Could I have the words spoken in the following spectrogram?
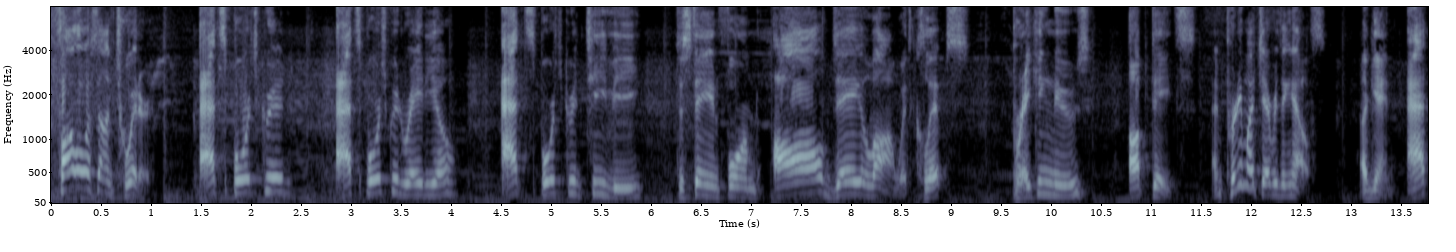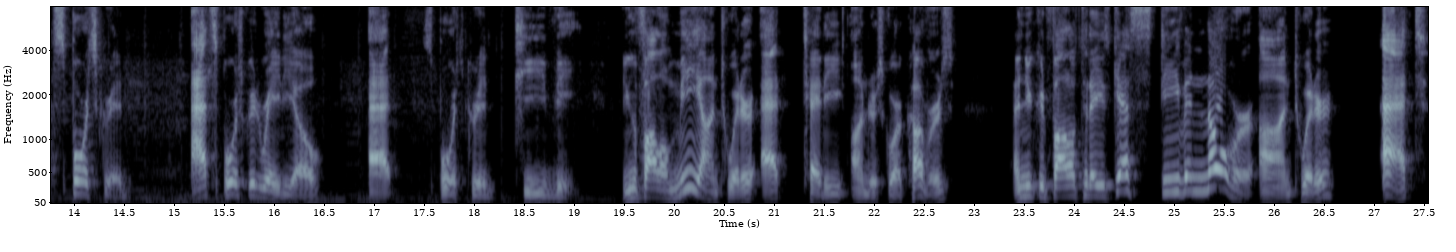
Follow us on Twitter at SportsGrid at SportsGrid Radio, at SportsGrid TV to stay informed all day long with clips, breaking news, updates, and pretty much everything else. Again, at SportsGrid, at SportsGrid Radio, at SportsGrid TV. You can follow me on Twitter at Teddy underscore covers. And you can follow today's guest, Stephen Nover, on Twitter at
